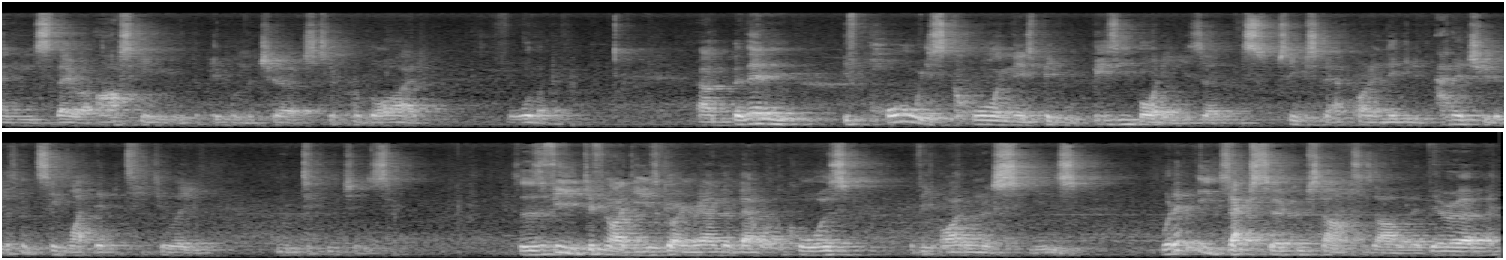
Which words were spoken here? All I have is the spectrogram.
And they were asking the people in the church to provide for them. Um, but then, if Paul is calling these people busybodies and seems to have quite a negative attitude, it doesn't seem like they're particularly good teachers. So there's a few different ideas going around about what the cause of the idleness is. Whatever the exact circumstances are, though, there are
